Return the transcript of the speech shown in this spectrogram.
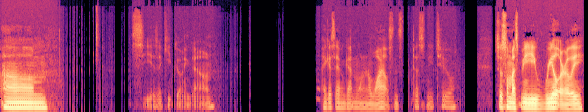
Um, let's see as I keep going down. I guess I haven't gotten one in a while since Destiny 2. So this one must be real early.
